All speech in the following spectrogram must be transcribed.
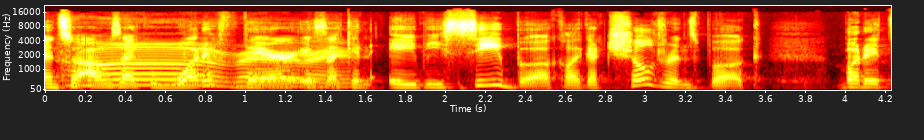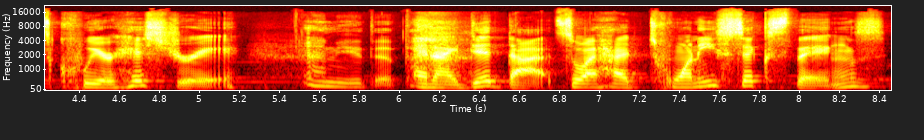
and so i was like what Oh, if right, there right, is like an abc book like a children's book but it's queer history And you did that. and I did that. So I had 26 things,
